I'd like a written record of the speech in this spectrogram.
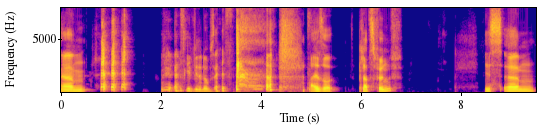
Ähm, Es geht wieder nur ums Essen. also, Platz 5 ist, ähm,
